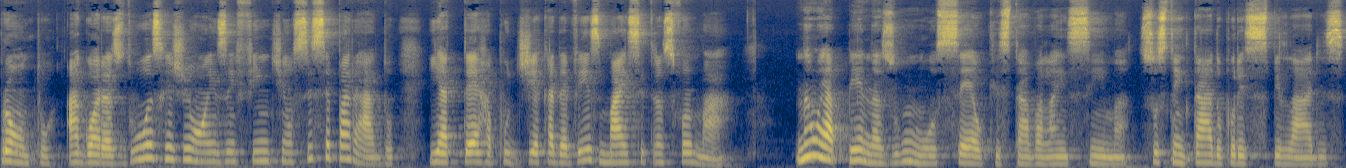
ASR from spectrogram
Pronto, agora as duas regiões enfim tinham se separado e a terra podia cada vez mais se transformar. Não é apenas um o céu que estava lá em cima, sustentado por esses pilares.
